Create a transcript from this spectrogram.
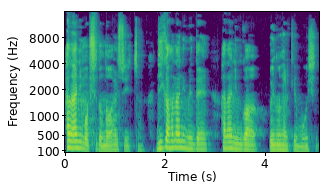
하나님 없이도 너 할 수 있잖아. 네가 하나님인데 하나님과 의논할 게 무엇이니?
